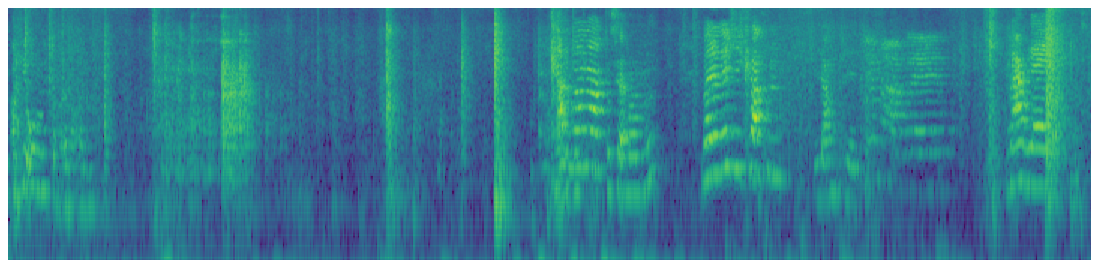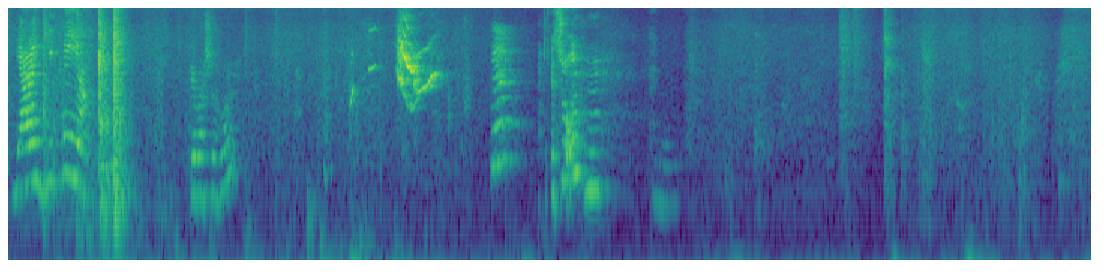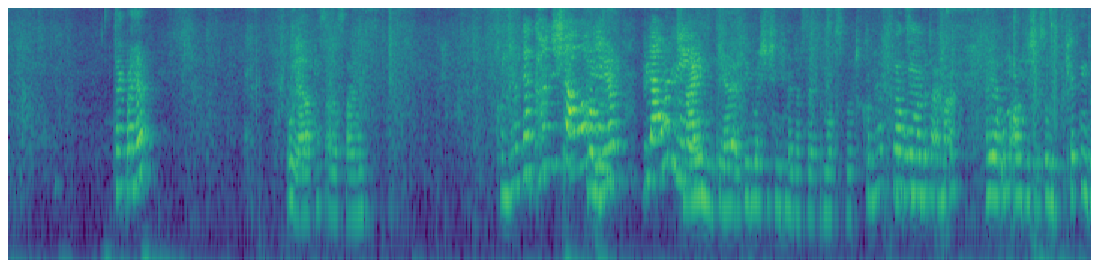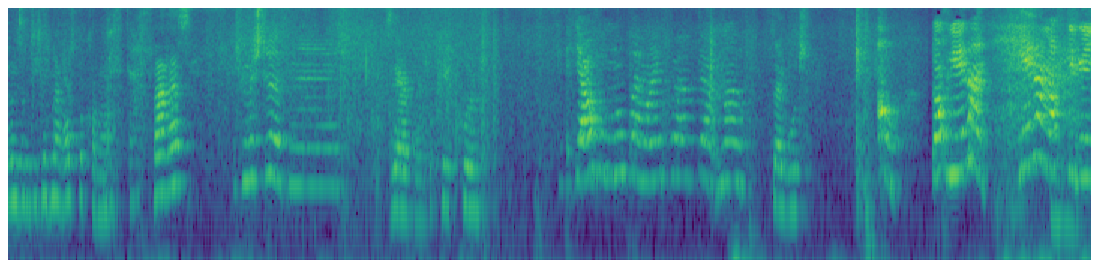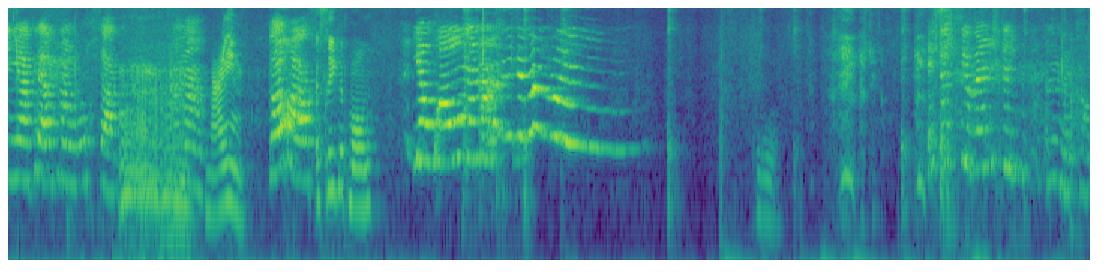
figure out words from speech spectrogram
Ach, hier oben liegt doch einer eine. Ach, Mama, Das hier einmal Müll. meine richtig krassen Lampe. Marek. Ja, gib mir. Geh mal schnell holen. Ist schon unten. Zeig mal her. Oh ja, da passt alles rein. Komm her. Da konnte ich da auch Komm her. Blauen nehmen. Nein, der, den möchte ich nicht mehr, dass der benutzt wird. Komm her, guck sie mal bitte einmal an. Weil er unordentlich ist und Flecken drin sind, die ich nicht mehr rausbekomme. Was ist das? Mares? Ich möchte das nicht. Sehr gut, okay, cool. Ist ja auch wie nur bei Minecraft, der immer... Sehr gut. Oh, doch jeder, jeder macht die Regenjacke auf meinen Rucksack. Mama. Nein. Doch. Es regnet morgen. Ja, wow, Mama hat mich gesagt. Ruhe. Ich sitze hier, wenn ich dich anmecke.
